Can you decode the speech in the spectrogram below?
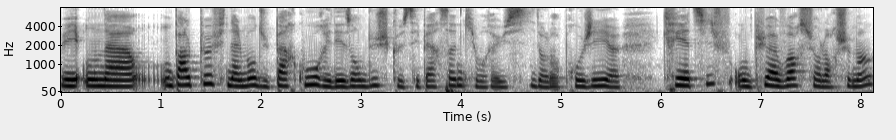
mais on, a, on parle peu finalement du parcours et des embûches que ces personnes qui ont réussi dans leurs projets euh, créatifs ont pu avoir sur leur chemin.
